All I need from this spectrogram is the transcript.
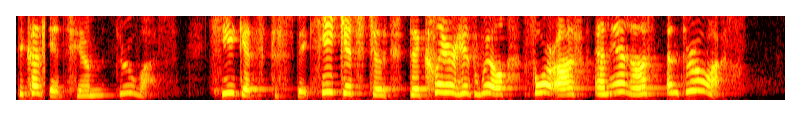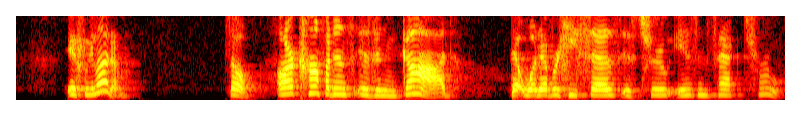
Because it's Him through us. He gets to speak. He gets to declare His will for us and in us and through us. If we let Him. So, our confidence is in God that whatever He says is true is in fact true.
